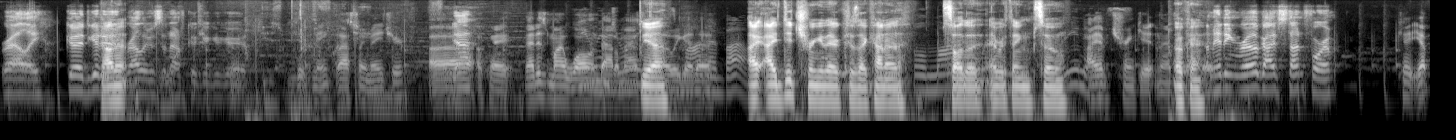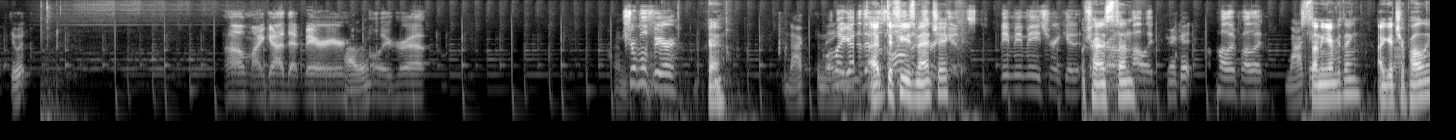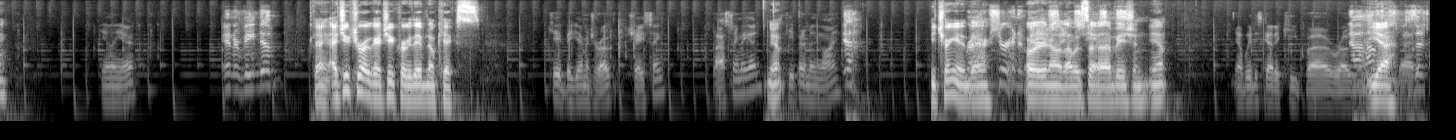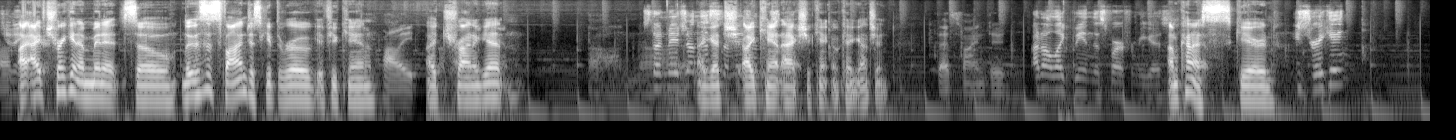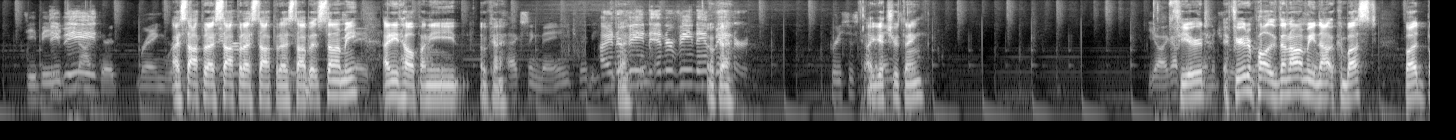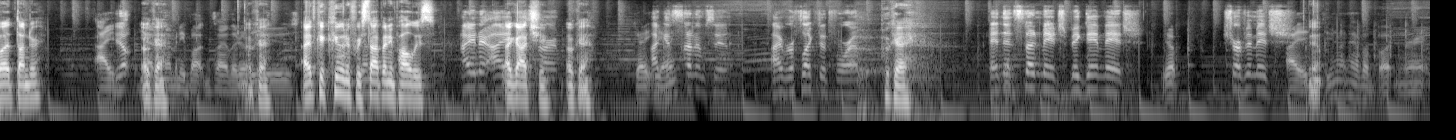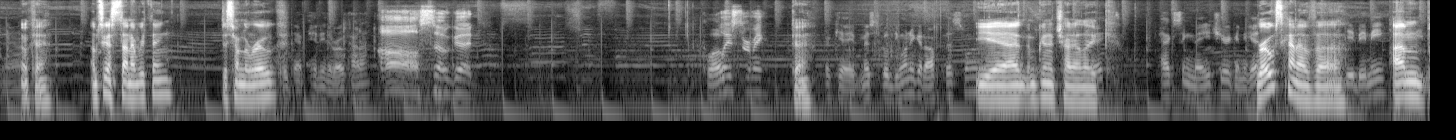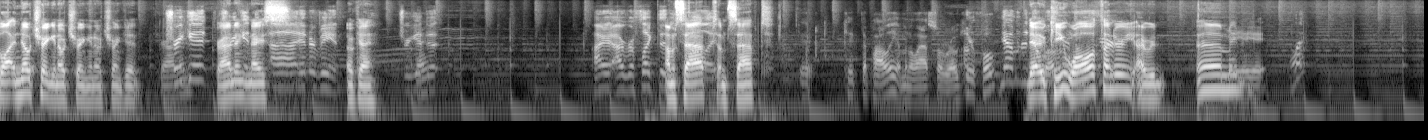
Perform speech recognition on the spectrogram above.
Rally. Good, good. Got good. it. Rally was enough. Good, good, good, good. Kick me. Last swing mage here. Uh, Yeah. Okay, that is my wall in battle master. Yeah. So we gotta. I I did trinket there because I kind of saw the everything. So I have trinket and that's Okay. about I'm hitting rogue. I've stunned for him. Okay. Yep. Do it. Oh my god, that barrier. Probably. Holy crap. I'm- Triple fear. Knock the mage. Oh my god, I have was all diffuse magic. trinkets. Me, me, me, trinket. I'm trying to or, uh, stun. Poly, Trinket. poly, poly. Knock stunning everything. I get your poly. Healing you. Intervened him. Okay, I juked rogue. I juked rogue. They have no kicks. Okay, big damage rogue. Chasing. Last swing again. Yep. Keeping him in line. Yeah. He trinketed there. Rapture and Or no, evasion, that was uh, Jesus. evasion. Yep. Yeah, we just gotta keep uh, rogue. Now, in how's Yeah. this that positioning spot. I, I've here? trinket in a minute, so like, this is fine. Just keep the rogue if you can. Poly. I I'm trying to get. Oh, no. Stun mage on I this, get. stun You, I can't actually. Can't. Okay, gotcha. That's fine, dude. I don't like being this far from you guys. I'm kind of Yep. scared. He's drinking. DB. DB. Not good. Ring. I stop it. I stop it. I stop it. I stop it. Stun on me. I need help. I need. Okay. Hexing mage, maybe. I Okay. intervene, intervene, and Okay. bannered. I get your thing. Yo, I got Feared. damage If with feared and rogue. poly, they're not on me. Not combust. Bud. Bud. Thunder. I Yep. yeah, Okay. I don't have many buttons. I literally Okay. used. I have cocoon. If we stop any polys, I, inter- I got you. disarm. Okay. Okay, I yeah. can stun him soon. I reflected for him. Okay. And then stun mage, big damn mage. Yep. Sharpen mage. I Yep. do not have a button right now. Okay. I'm just gonna stun everything. Disarm the rogue. Hit- Hitting the rogue kinda. Oh, so good. Close. Play storming. Okay. Okay, mystical. Do you want to get off this one? Yeah, I'm gonna try to like. Hexing mage here. Gonna get. Rogue's kind of uh. Me. I'm DB, blind. No rogue, trinket. No trinket. No trinket. grounding. Trinket. Grounding, trinket, nice. Uh, intervene. Okay. Trinket. Okay. it. I, I reflected. I'm sapped. poly. I'm sapped. Kick the poly. I'm gonna lasso rogue here. Full. Yeah, I'm gonna Yeah. do Can you wall Sure. thunder? I would. Uh, Yeah, maybe. yeah, yeah.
